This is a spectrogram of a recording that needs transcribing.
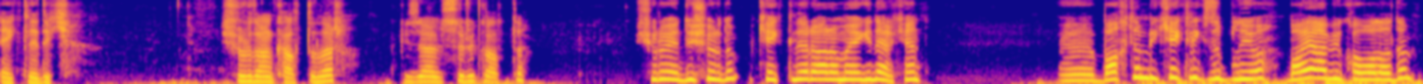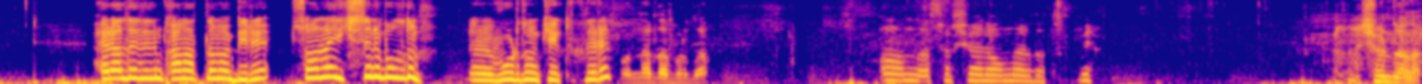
ekledik. Şuradan kalktılar. Güzel bir sürü kalktı. Şuraya düşürdüm. Keklileri aramaya giderken e, baktım bir keklik zıplıyor. Bayağı bir kovaladım. Herhalde dedim kanatlama biri. Sonra ikisini buldum. E, vurduğum kekliklerin. Onlar da burada. Ondan sonra şöyle onları da tut bir. Şuradalar.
